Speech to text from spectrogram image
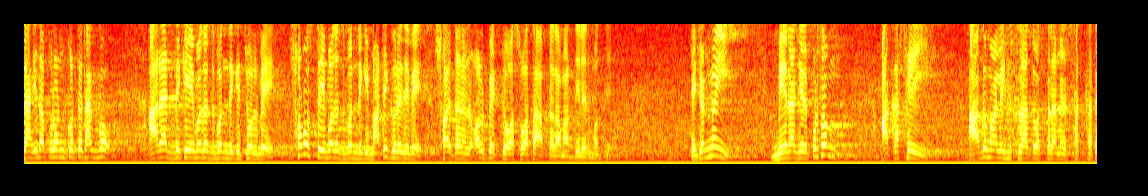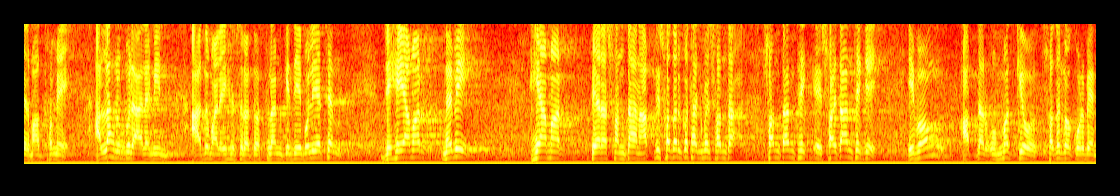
চাহিদা পূরণ করতে থাকব, আর একদিকে ইবাদত বন্দিকে চলবে, সমস্ত ইবাদত বন্দিকে মাটি করে দেবে, শয়তানের অল্প একটু অশ্বাসা আপনার আমার দিলের মধ্যে। এই জন্যই মেয়েরাজের প্রথম আকাশেই আদম আলী হিসলাতামের সাক্ষাতের মাধ্যমে আল্লাহ রবুল্লা আলমিন আদম আলী হিসলাতামকে দিয়ে বলিয়েছেন যে, হে আমার নেবে, হে আমার পেয়ারা সন্তান, আপনি সতর্ক থাকবেন সন্তান থেকে, শয়তান থেকে। এবং আপনার উম্মতকেও সতর্ক করবেন।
